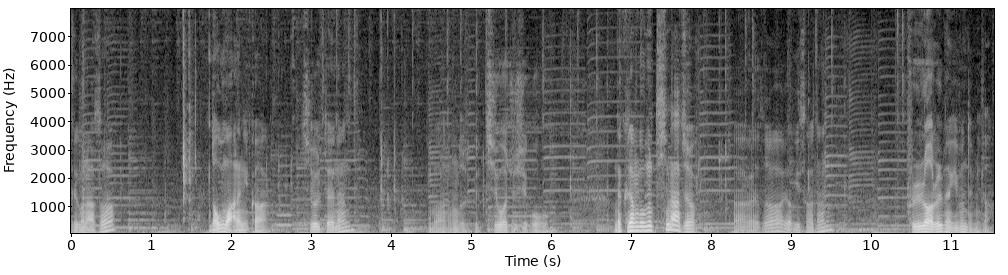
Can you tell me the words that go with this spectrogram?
그리고 나서 너무 많으니까 지울 때는 뭐 어느 정도 이렇게 지워주시고. 근데 그냥 보면 티나죠. 자 그래서 여기서는 블러를 매기면 됩니다.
